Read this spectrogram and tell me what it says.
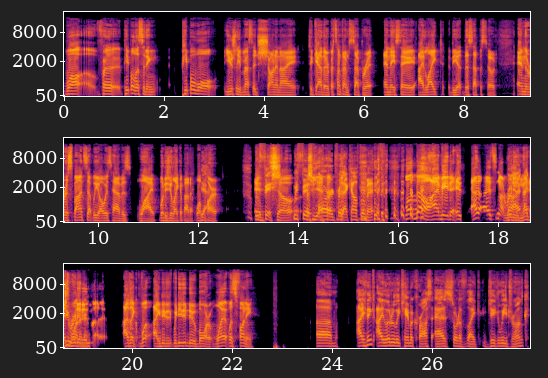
Well, for people listening, people will usually message Shaan and I together, but sometimes separate, and they say, "I liked the this episode," and the response that we always have is, "Why? What did you like about it? What Yeah. part?" We And fish. so- we fish yeah. hard for that compliment. well, no, I mean it, I- it's not rooted. I- in I that. do rooted in. I like what I needed. We need to do more. What was funny? Um, I think I literally came across as sort of like giggly drunk.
